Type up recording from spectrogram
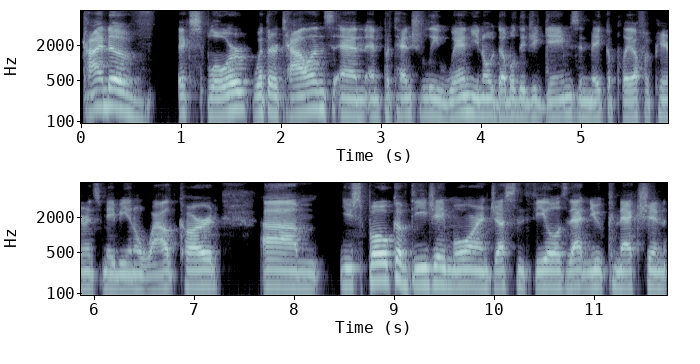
kind of explore with their talents and and potentially win, you know, double digit games and make a playoff appearance, maybe in a wild card. Um, you spoke of DJ Moore and Justin Fields, that new connection.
